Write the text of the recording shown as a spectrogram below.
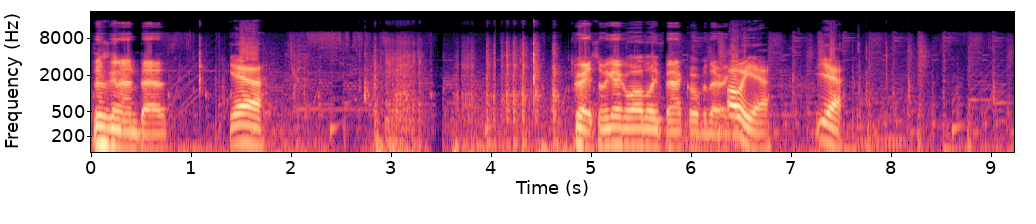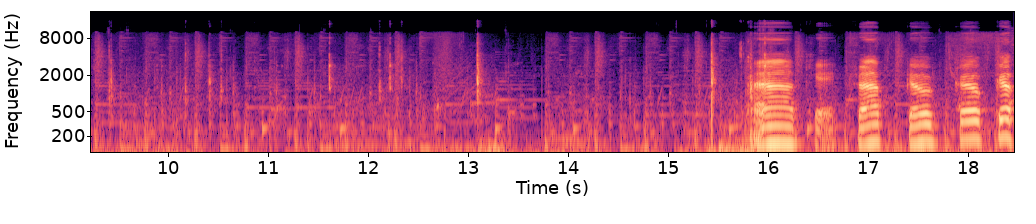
This is gonna end bad. Yeah. Great, so we gotta go all the way back over there. Oh yeah. Yeah. Okay. Drop. Go. Go. Go.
